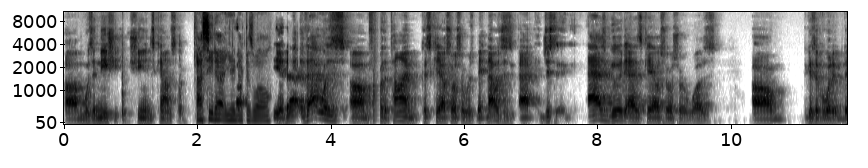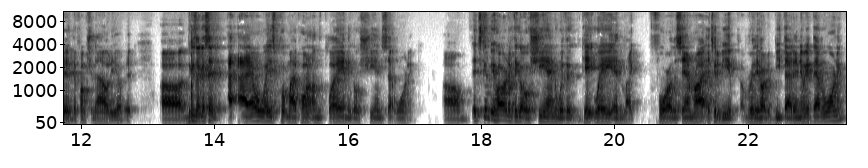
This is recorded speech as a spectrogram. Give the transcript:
um, was Anishi, Shien's counselor. I see that in your deck as well. Yeah, that that was um, for the time because Chaos Sorcerer was that was just, uh, just as good as Chaos Sorcerer was um, because of what it did, the functionality of it. Uh, because, like I said, I, I always put my opponent on the play and they go Shien set warning. Um, it's going to be hard if they go Shien with a gateway and like four other samurai. It's going to be really hard to beat that anyway if they have a warning.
